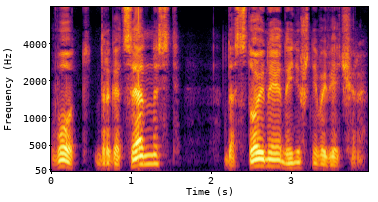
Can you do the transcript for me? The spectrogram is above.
«Вот драгоценность, достойное нынешнего вечера.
